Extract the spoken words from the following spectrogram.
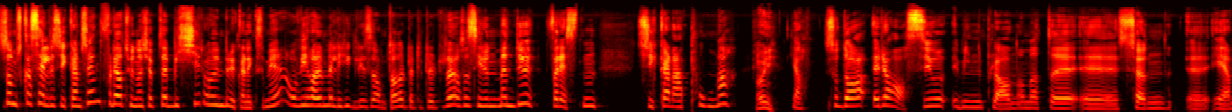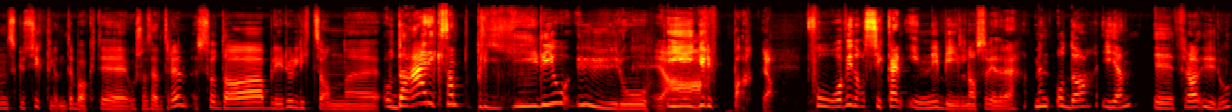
som skal selge sykkelen sin fordi at hun har kjøpt seg bikkjer, og hun bruker den ikke så mye. Og vi har en veldig hyggelig samtale, og så sier hun Men du, forresten, sykkelen er punga. Oi. Ja, Så da raser jo min plan om at eh, sønn én skulle sykle den tilbake til Oslo sentrum. Så da blir det jo litt sånn eh, Og der, ikke sant, blir det jo uro Ja. i gruppa. Ja. Får vi nå sykkelen inn i bilen osv.? Og da igjen, eh, fra uro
